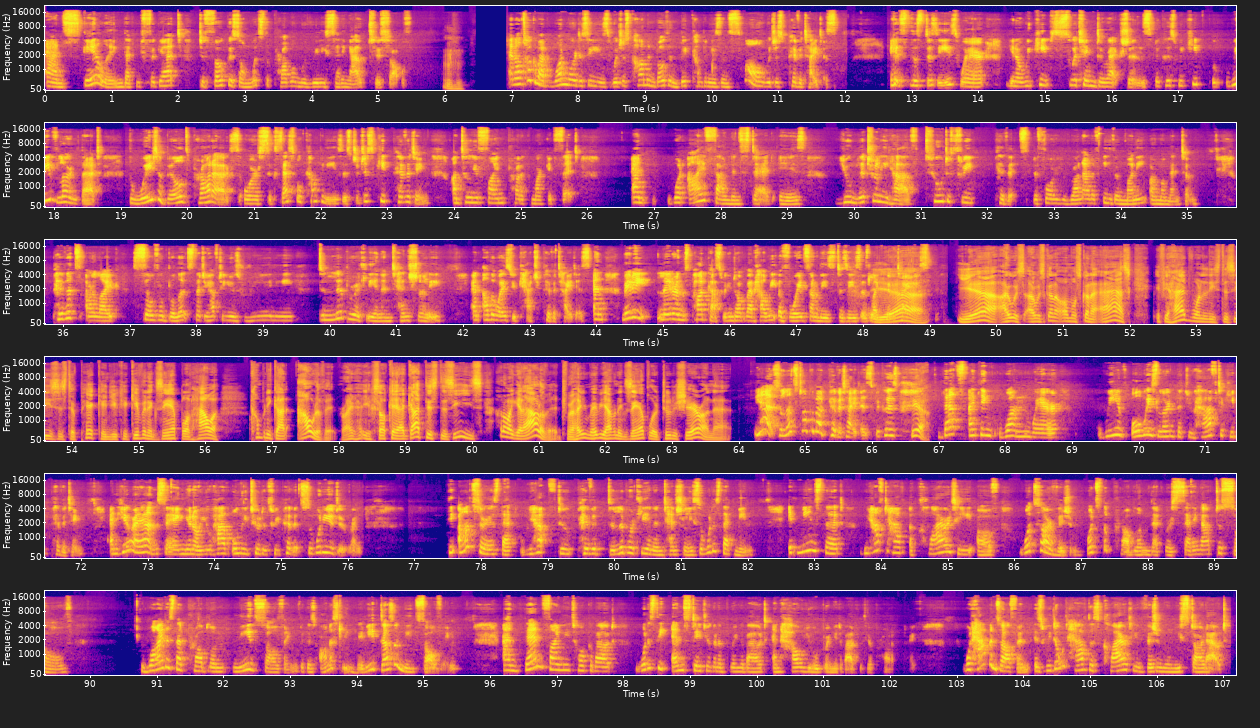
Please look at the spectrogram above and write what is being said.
and scaling that we forget to focus on what's the problem we're really setting out to solve. Mm-hmm. And I'll talk about one more disease, which is common both in big companies and small, which is pivotitis. It's this disease where, you know, we keep switching directions because we keep, we've learned that the way to build products or successful companies is to just keep pivoting until you find product market fit. And what I've found instead is you literally have two to three pivots before you run out of either money or momentum. Pivots are like silver bullets that you have to use really deliberately and intentionally. And otherwise, you catch pivotitis. And maybe later in this podcast, we can talk about how we avoid some of these diseases like yeah. pivotitis. Yeah, I was I was gonna almost gonna ask if you had one of these diseases to pick, and you could give an example of how a company got out of it, right? You say, okay, I got this disease. How do I get out of it, right? Maybe you have an example or two to share on that. Yeah, so let's talk about pivotitis because yeah. that's, I think, one where we have always learned that you have to keep pivoting. And here I am saying, you know, you have only two to three pivots. So what do you do, right? The answer is that we have to pivot deliberately and intentionally. So what does that mean? It means that we have to have a clarity of what's our vision? What's the problem that we're setting out to solve? Why does that problem need solving? Because honestly, maybe it doesn't need solving. And then finally talk about what is the end state you're going to bring about and how you will bring it about with your product. Right? What happens often is we don't have this clarity of vision when we start out.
